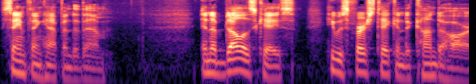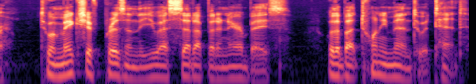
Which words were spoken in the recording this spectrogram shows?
Same thing happened to them. In Abdullah's case, he was first taken to Kandahar, to a makeshift prison the U.S. set up at an airbase with about 20 men to a tent.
